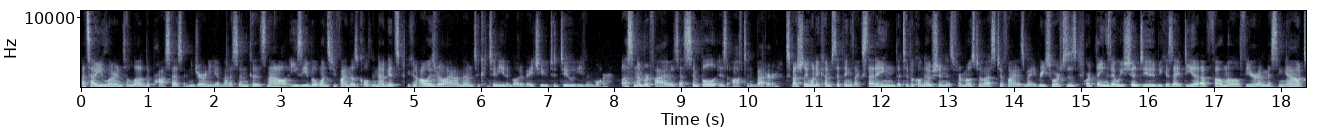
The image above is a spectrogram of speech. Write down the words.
That's how you learn to love the process and journey of medicine because it's not all easy, but once you find those golden nuggets, you can always rely on them to continue to motivate you to do even more. Lesson number five is that simple is often better, especially when it comes to things like studying. The typical notion is for most of us to find as many resources or things that we should do because the idea of FOMO, fear of missing out,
